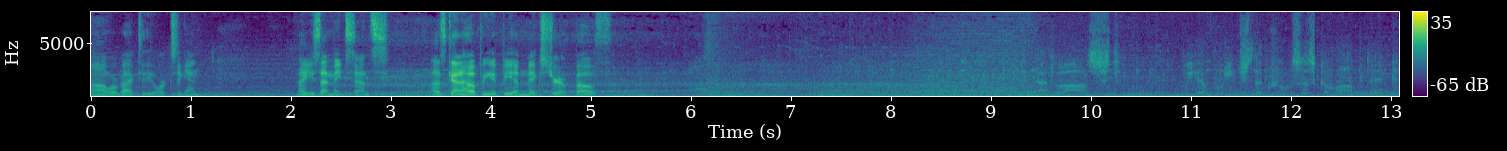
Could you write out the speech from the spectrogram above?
Oh, we're back to the orcs again. I guess that makes sense. I was kind of hoping it'd be a mixture of both. at last, we have reached the cruiser's command deck.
